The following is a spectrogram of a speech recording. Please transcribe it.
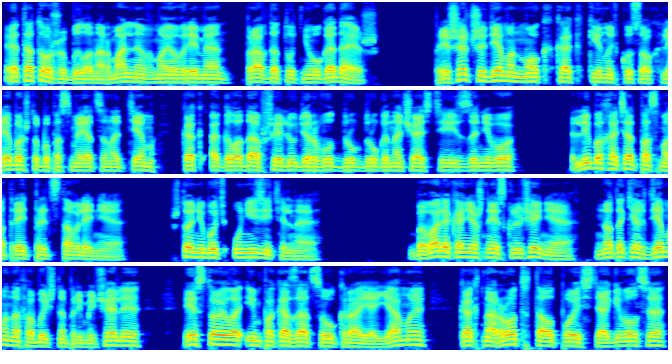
Это тоже было нормальным в мое время, правда, тут не угадаешь. Пришедший демон мог как кинуть кусок хлеба, чтобы посмеяться над тем, как оголодавшие люди рвут друг друга на части из-за него, либо хотят посмотреть представление, что-нибудь унизительное. Бывали, конечно, исключения, но таких демонов обычно примечали, и стоило им показаться у края ямы, как народ толпой стягивался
